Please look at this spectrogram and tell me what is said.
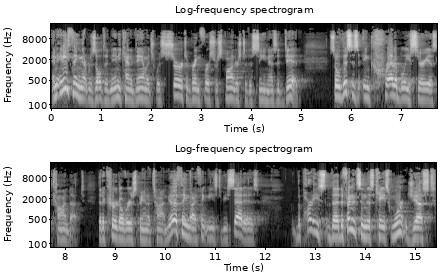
And anything that resulted in any kind of damage was sure to bring first responders to the scene as it did. So this is incredibly serious conduct that occurred over a span of time. The other thing that I think needs to be said is the parties, the defendants in this case weren't just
